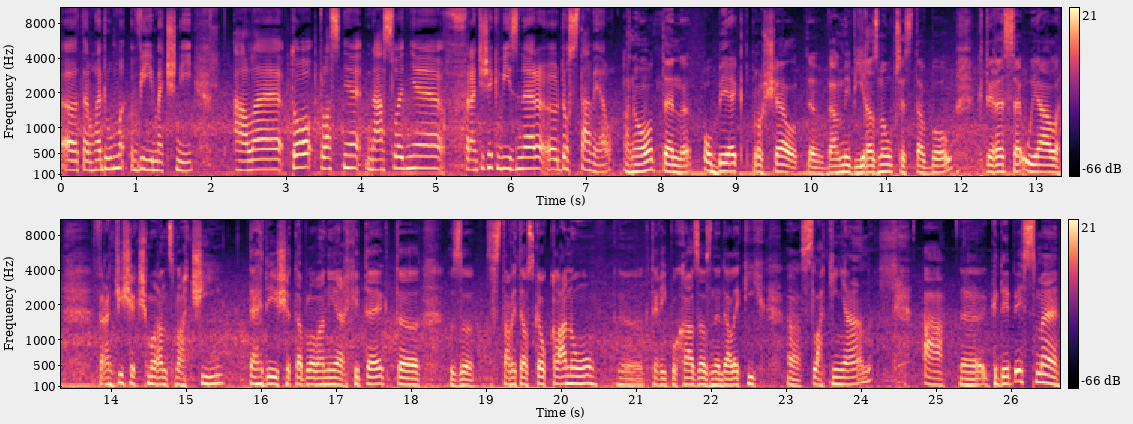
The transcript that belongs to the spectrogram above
eh, tenhle dům výjimečný ale to vlastně následně František Wiesner eh, dostavil. Ano, ten objekt prošel velmi výraznou přestavbou, které se ujal František Šmoranc mladší, tehdy již etablovaný architekt eh, z stavitelského klanu, který pocházel z nedalekých eh, Slatiňán. A eh, kdyby jsme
